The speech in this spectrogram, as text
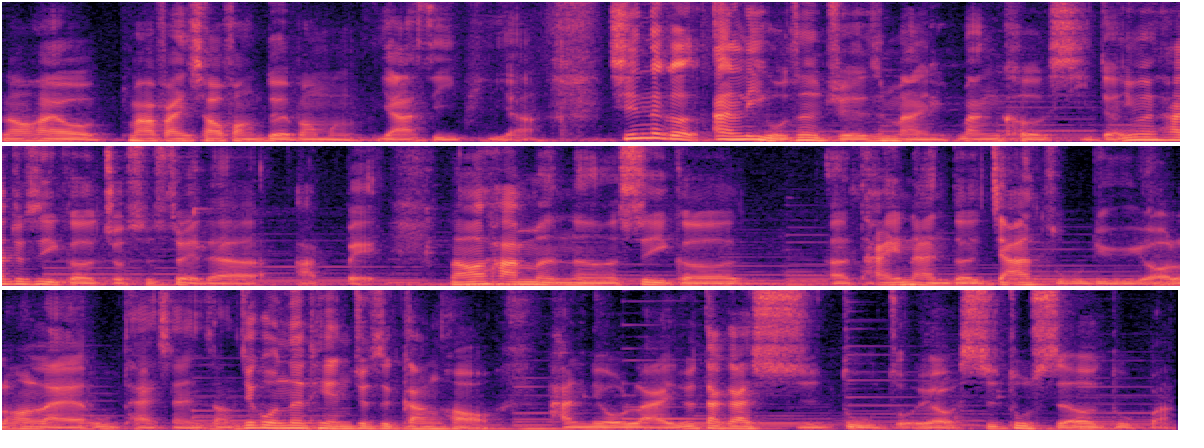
然后还有麻烦消防队帮忙压 CP 啊。其实那个案例我真的觉得是蛮蛮可惜的，因为他就是一个九十岁的阿伯，然后他们呢是一个。呃，台南的家族旅游，然后来雾台山上，结果那天就是刚好寒流来，就大概十度左右，十度十二度吧。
